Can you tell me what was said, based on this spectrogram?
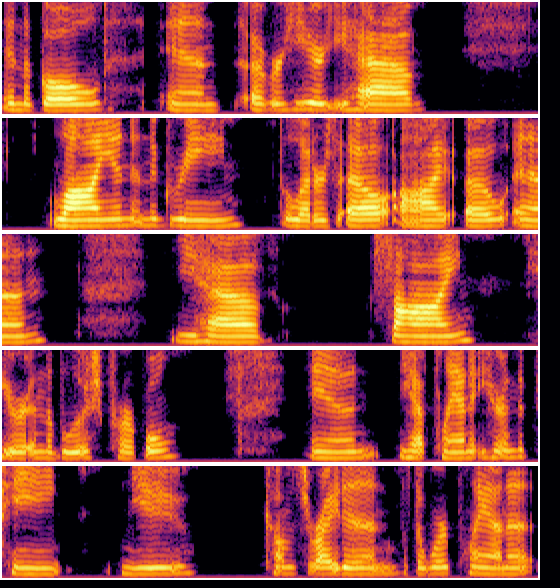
in the gold and over here you have lion in the green, the letters L-I-O-N. You have sign here in the bluish purple and you have planet here in the pink. New comes right in with the word planet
